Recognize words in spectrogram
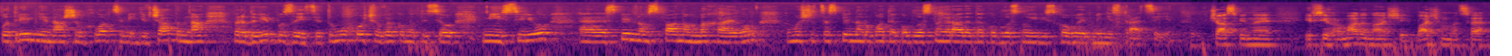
потрібні нашим хлопцям і дівчатам на передовій позиції. Тому хочу виконати цю місію е, спільно з паном Михайлом, тому що це спільна робота як обласної ради, так і обласної військової адміністрації. В час війни і всі громади наші бачимо це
